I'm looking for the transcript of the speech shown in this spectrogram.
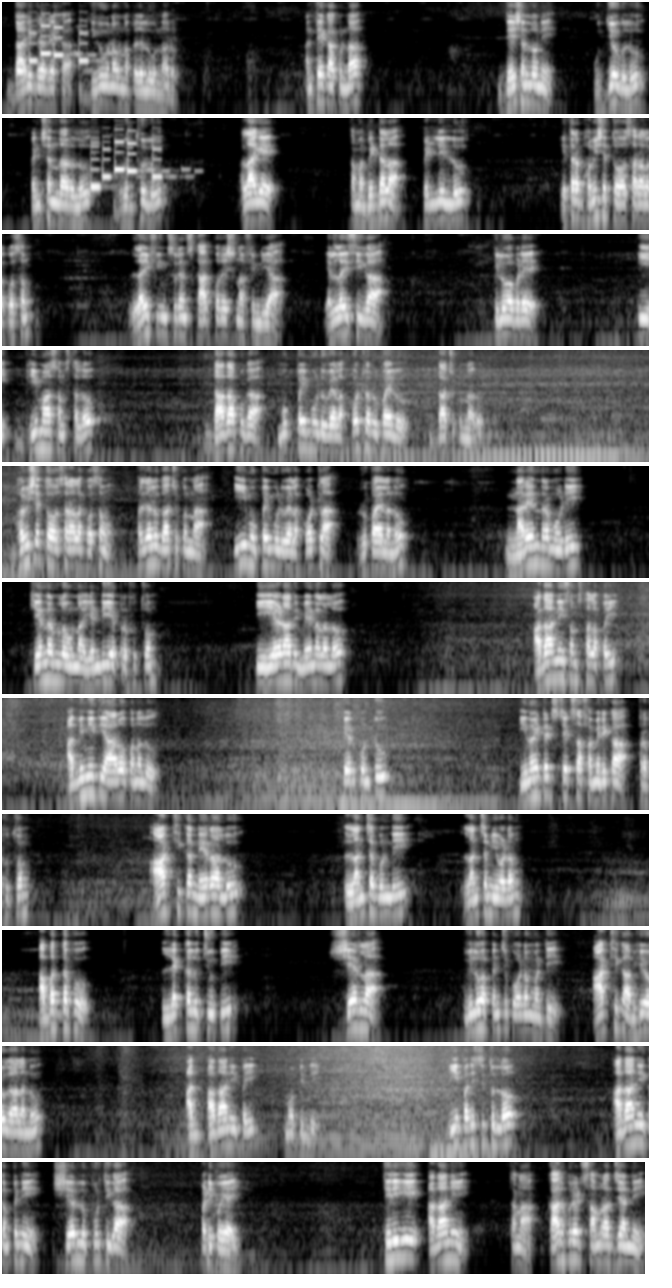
దారిద్ర్య రేఖ దిగువన ఉన్న ప్రజలు ఉన్నారు. అంతేకాకుండా దేశంలోని ఉద్యోగులు పెన్షన్దారులు వృద్ధులు అలాగే తమ బిడ్డల పెళ్ళిళ్ళు ఇతర భవిష్యత్తు అవసరాల కోసం Life Insurance Corporation of India ఎల్ఐసిగా పిలువబడే ఈ బీమా సంస్థలో దాదాపుగా ముప్పై మూడు వేల కోట్ల రూపాయలు దాచుకున్నారు. భవిష్యత్తు అవసరాల కోసం ప్రజలు దాచుకున్న ఈ ముప్పై మూడు వేల కోట్ల రూపాయలను నరేంద్ర మోడీ కేంద్రంలో ఉన్న ఎన్డీఏ ప్రభుత్వం ఈ ఏడాది మే నెలలో అదానీ సంస్థలపై అవినీతి ఆరోపణలు పేర్కొంటూ యునైటెడ్ స్టేట్స్ ఆఫ్ అమెరికా ప్రభుత్వం ఆర్థిక నేరాలు లంచగొండి లంచం ఇవ్వడం అబద్ధపు లెక్కలు చూపి షేర్ల విలువ పెంచుకోవడం వంటి ఆర్థిక అభియోగాలను అద్ అదానీపై మోపింది. ఈ పరిస్థితుల్లో అదానీ కంపెనీ షేర్లు పూర్తిగా పడిపోయాయి. తిరిగి అదానీ తన కార్పొరేట్ సామ్రాజ్యాన్ని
